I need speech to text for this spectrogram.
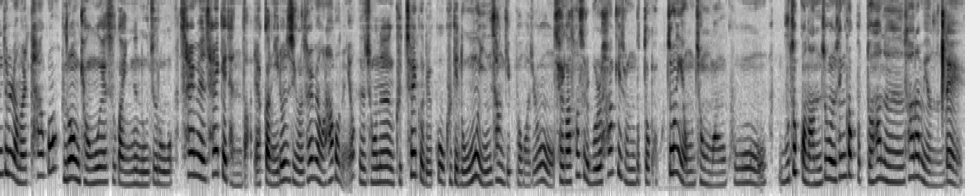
펜듈럼을 타고 그런 경우의 수가 있는 우주로 삶을 살게 된다. 약간 이런 식으로 설명을 하거든요. 그래서 저는 그 책을 읽고 그게 너무 인상 깊어가지고 제가 사실 뭘 하기 전부터 걱정이 엄청 많고 무조건 안 좋은 생각부터 하는 사람이었는데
